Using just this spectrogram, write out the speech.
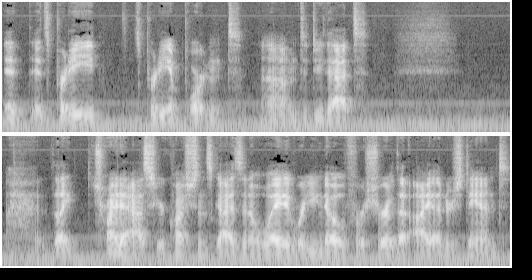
it, it's pretty, it's pretty important um, to do that. Like, try to ask your questions, guys, in a way where you know for sure that I understand.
